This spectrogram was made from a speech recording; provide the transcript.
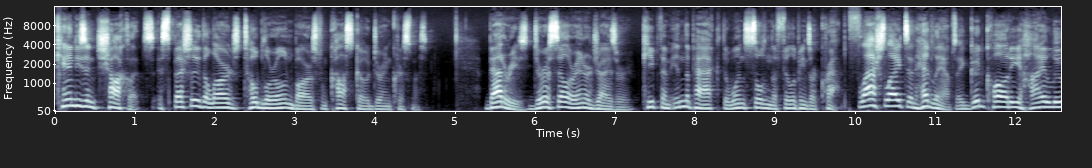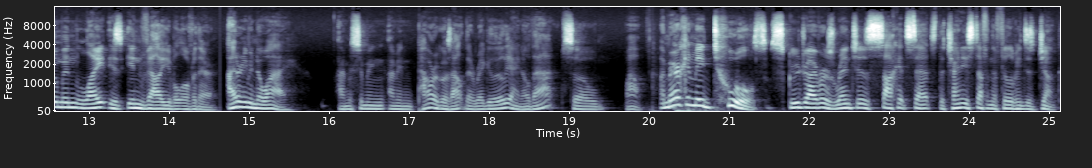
Candies and chocolates, especially the large Toblerone bars from Costco during Christmas. Batteries, Duracell or Energizer, keep them in the pack. The ones sold in the Philippines are crap. Flashlights and headlamps, a good quality high lumen light is invaluable over there. I don't even know why. I'm assuming, I mean, power goes out there regularly. I know that. So, wow. American made tools, screwdrivers, wrenches, socket sets. The Chinese stuff in the Philippines is junk.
